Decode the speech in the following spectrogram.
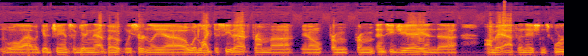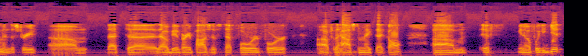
we'll have a good chance of getting that vote. We certainly uh, would like to see that from uh, you know from from NCGA and uh, on behalf of the nation's corn industry. Um, that uh, that would be a very positive step forward for uh, for the House to make that call. Um, if you know, if we could get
